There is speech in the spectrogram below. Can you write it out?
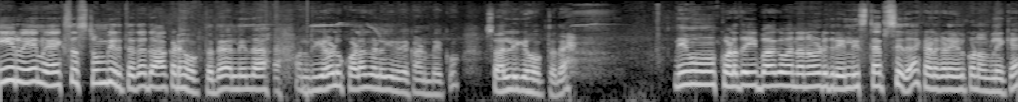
ನೀರು ಏನು ಎಕ್ಸಸ್ ತುಂಬಿರ್ತದೆ, ಅದು ಆ ಕಡೆ ಹೋಗ್ತದೆ. ಅಲ್ಲಿಂದ ಒಂದು ಏಳು ಕೊಳಗಳು ಇವೆ ಕಾಣಬೇಕು. ಸೊ ಅಲ್ಲಿಗೆ ಹೋಗ್ತದೆ. ನೀವು ಕೊಳದ ಈ ಭಾಗವನ್ನು ನೋಡಿದರೆ ಇಲ್ಲಿ ಸ್ಟೆಪ್ಸ್ ಇದೆ, ಕೆಳಗಡೆ ಇಳ್ಕೊಂಡು ಹೋಗ್ಲಿಕ್ಕೆ.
